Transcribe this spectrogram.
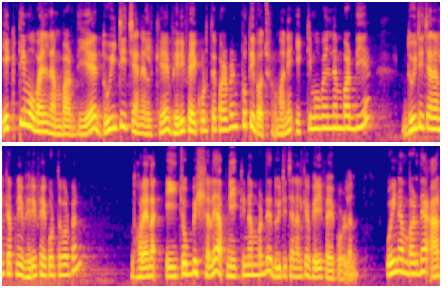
একটি মোবাইল নাম্বার দিয়ে দুইটি চ্যানেলকে ভেরিফাই করতে পারবেন প্রতি বছর। মানে একটি মোবাইল নাম্বার দিয়ে দুইটি চ্যানেলকে আপনি ভেরিফাই করতে পারবেন। ধরেন এই চব্বিশ সালে আপনি একটি নাম্বার দিয়ে দুইটি চ্যানেলকে ভেরিফাই করলেন। ওই নাম্বার দিয়ে আর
